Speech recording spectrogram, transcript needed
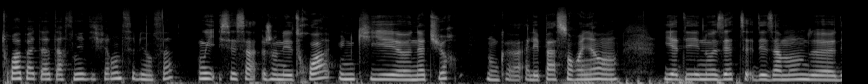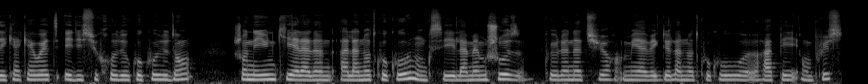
trois pâtes à tartiner différentes, c'est bien ça? Oui, c'est ça. J'en ai trois. Une qui est nature, donc euh, elle n'est pas sans rien. Hein. Il y a des noisettes, des amandes, euh, des cacahuètes et du sucre de coco dedans. J'en ai une qui est à la, noix de coco, donc c'est la même chose que la nature, mais avec de la noix de coco euh, râpée en plus.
